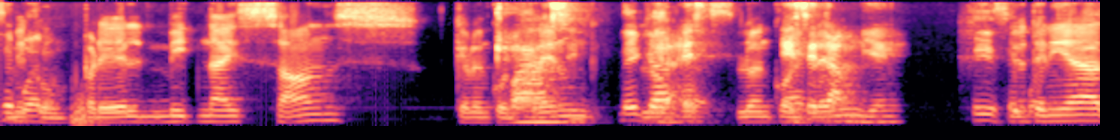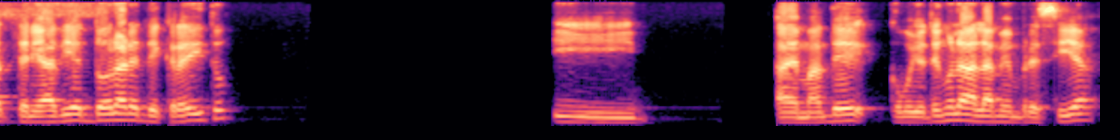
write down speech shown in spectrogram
me bueno. compré el Midnight Suns, que lo encontré ah, sí. en lo, lo, encontré Ese también. Sí, yo bueno. tenía, tenía 10 dólares de crédito. Y además de, como yo tengo la, la membresía,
